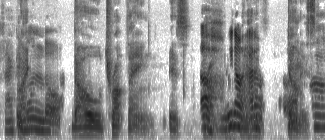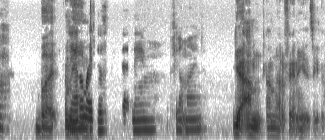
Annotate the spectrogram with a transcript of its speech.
Fact Like, mundo. The whole Trump thing is Oh, we don't. I don't. dumbest. Uh, But I mean, yeah, I don't like this that name. If you don't mind, yeah, I'm I'm not a fan of his either.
